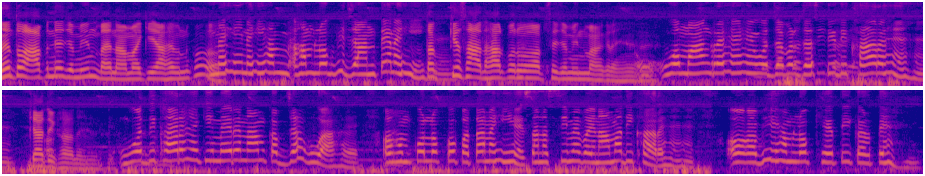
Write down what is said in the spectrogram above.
नहीं तो आपने ज़मीन बैनामा किया है उनको? नहीं नहीं हम हम लोग भी जानते नहीं तब किस आधार पर वो आपसे ज़मीन मांग रहे हैं? वो मांग रहे हैं वो ज़बरदस्ती दिखा रहे हैं। क्या दिखा रहे हैं? वो दिखा रहे हैं कि मेरे नाम कब्जा हुआ है और हमको लोग को पता नहीं है सन अस्सी में बैनामा दिखा रहे हैं। और अभी हम लोग खेती करते हैं।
